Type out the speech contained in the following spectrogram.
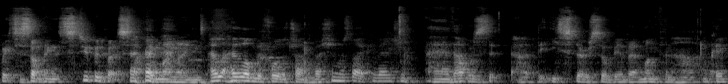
which is something that's stupid but stuck in my mind. How, how long before the transmission was that convention? Uh, that was at the Easter, so it'll be about a month and a half. Okay.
